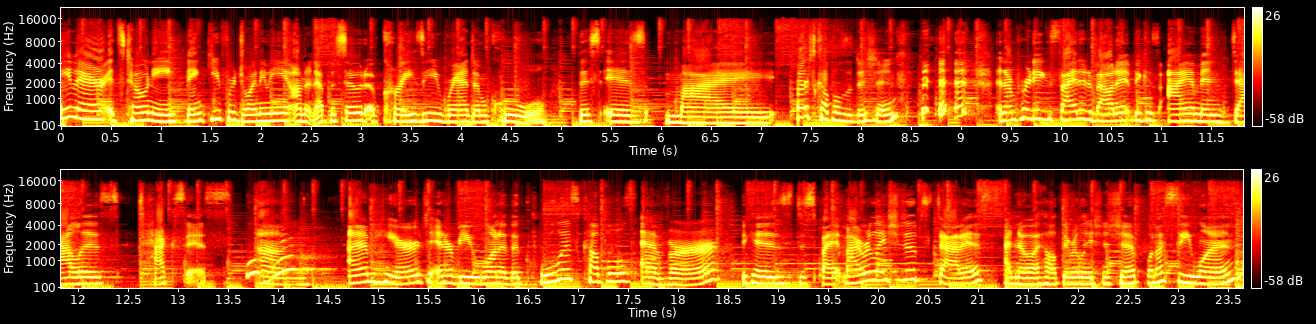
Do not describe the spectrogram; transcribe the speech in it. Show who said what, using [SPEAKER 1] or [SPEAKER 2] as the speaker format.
[SPEAKER 1] Hey there, it's Tony. Thank you for joining me on an episode of Crazy Random Cool. This is my first couples edition, and I'm pretty excited about it because I am in Dallas, Texas. Um, I am here to interview one of the coolest couples ever because despite my relationship status, I know a healthy relationship when I see one.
